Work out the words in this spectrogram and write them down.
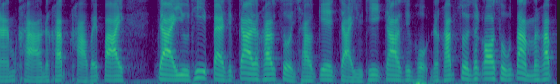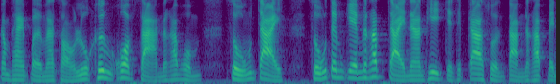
น้ำขาวนะครับ ขาวไปปลายจ่ายอยู่ที่ 89 นะครับ ส่วนชาวเก้จ่ายอยู่ที่ 96 นะครับ ส่วนสกอร์สูงต่ำนะครับกำแพงเปิดมา 2 ลูกครึ่งควบ 3 นะครับ ผม สูงจ่าย สูงเต็มเกมนะครับ จ่ายน้ำที่ 79 ส่วนต่ำนะครับ เป็น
